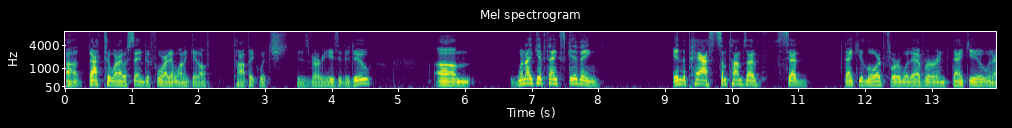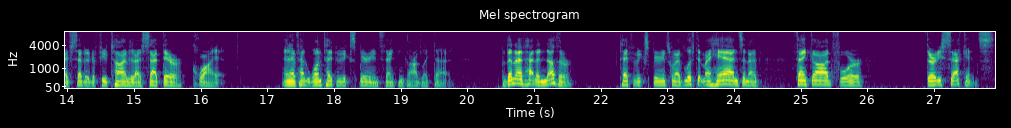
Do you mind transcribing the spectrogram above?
uh, back to what I was saying before, I didn't want to get off topic, which is very easy to do. Um, when I give Thanksgiving in the past, sometimes I've said, Thank you, Lord, for whatever, and thank you. And I've said it a few times, and I sat there quiet and I've had one type of experience thanking God like that. But then I've had another type of experience when I've lifted my hands and I've thanked God for 30 seconds,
